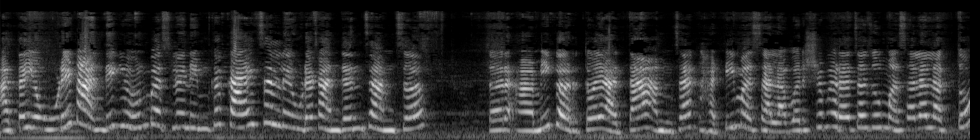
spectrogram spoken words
आता एवढे कांदे घेऊन बसलोय. नेमकं काय चाललंय एवढ्या कांद्यांचं आमचं? तर आम्ही करतोय आता आमचा घाटी मसाला. वर्षभराचा जो मसाला लागतो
